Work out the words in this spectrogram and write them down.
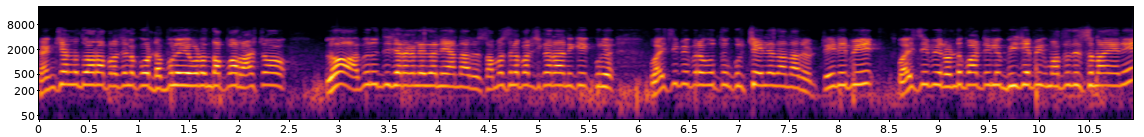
పెన్షన్ల ద్వారా ప్రజలకు డబ్బులు ఇవ్వడం తప్ప రాష్ట్రంలో అభివృద్ధి జరగలేదని అన్నారు. సమస్యల పరిష్కారానికి వైసీపీ ప్రభుత్వం కృషి చేయలేదన్నారు. టీడీపీ వైసీపీ రెండు పార్టీలు బీజేపీకి మద్దతు ఇస్తున్నాయని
